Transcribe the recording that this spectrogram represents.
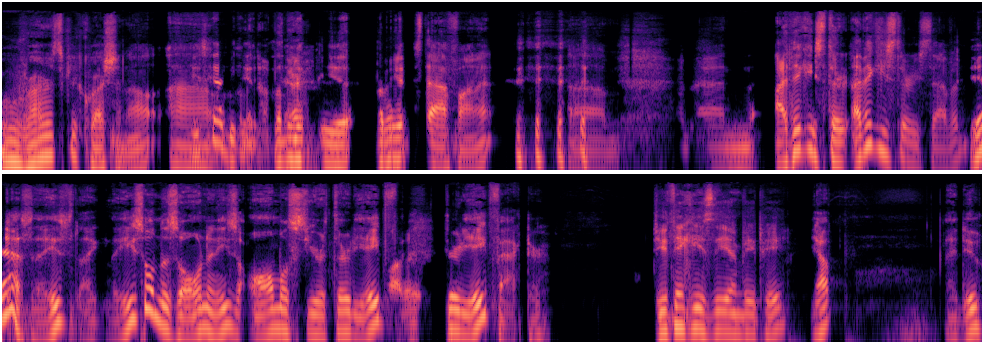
Ooh, Robert's a good question. I'll, uh, He's gotta be let me- getting up let me get the, let me get the staff on it. Um, and I think he's 30, I think he's 37. Yes, he's like he's holding his own, and he's almost your 38, 38 factor. Do you think he's the MVP Yep, I do.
